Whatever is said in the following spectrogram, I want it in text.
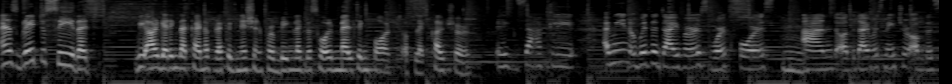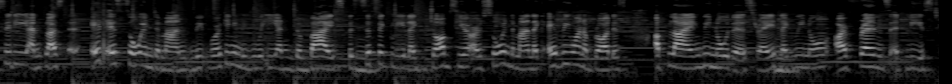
And it's great to see that we are getting that kind of recognition for being like this whole melting pot of like culture Exactly. I mean, with the diverse workforce mm. and uh, the diverse nature of the city, and plus, it is so in demand. The, working in the UAE and Dubai specifically, mm. like jobs here are so in demand. Like everyone abroad is applying. We know this, right? Mm. Like we know our friends at least.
